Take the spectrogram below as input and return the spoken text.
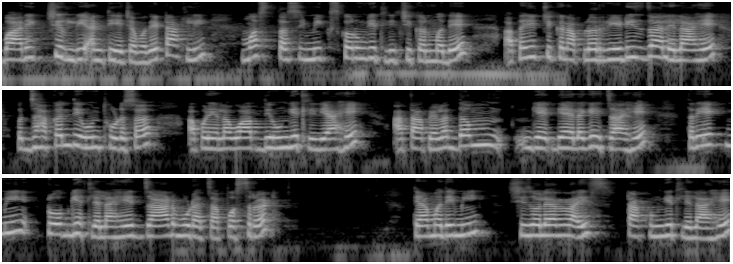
बारीक चिरली आणि ती याच्यामध्ये टाकली. मस्त अशी मिक्स करून घेतली चिकनमध्ये. आता हे चिकन आपलं रेडी झालेलं आहे. पण झाकण देऊन थोडंसं आपण याला वाफ देऊन घेतलेली आहे. आता आपल्याला दम घे द्यायला घ्यायचं आहे. तर एक मी टोप घेतलेला आहे जाड बुडाचा पसरट. त्यामध्ये मी शिजवलेला राईस टाकून घेतलेला आहे.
